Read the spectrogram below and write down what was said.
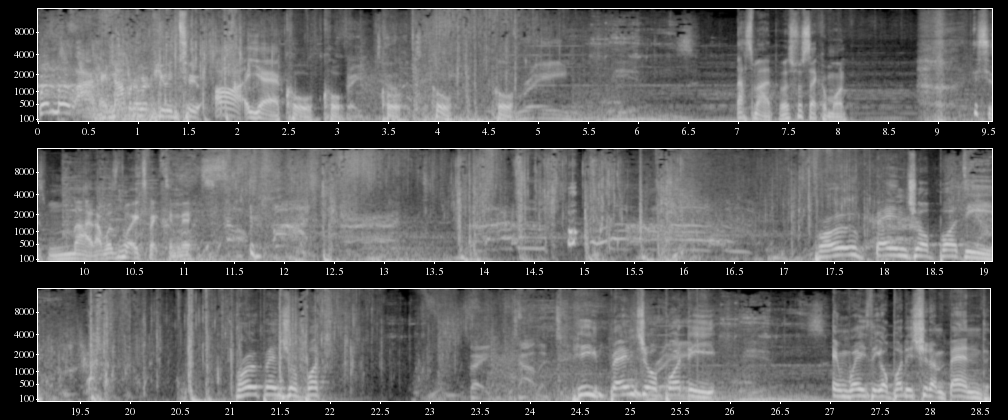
Remember? Okay, now I'm gonna rip you in two. Ah, yeah, cool, cool, cool, cool, cool. That's mad. What's for second one? this is mad. I was not expecting this. Bro, bend your body. Bro, bend your body. He bends your body in ways that your body shouldn't bend.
